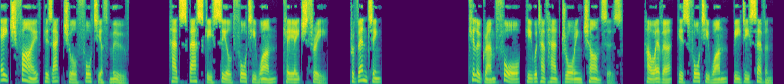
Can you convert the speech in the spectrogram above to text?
h5 his actual 40th move had Spassky sealed 41 kh3 preventing Kilogram 4, he would have had drawing chances. However, his 41, BD7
